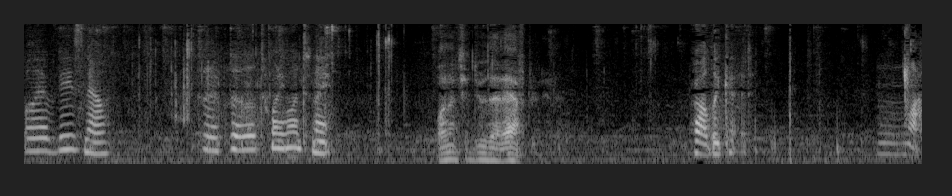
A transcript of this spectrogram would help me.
Well, I have these now. Thought I play a little 21 tonight. Why don't you do that after dinner? Probably could. Mwah.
